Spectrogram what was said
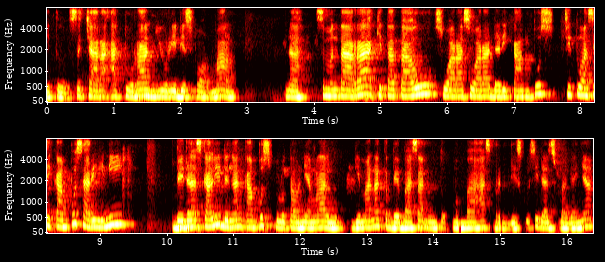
gitu, secara aturan yuridis formal. Nah, sementara kita tahu suara-suara dari kampus, situasi kampus hari ini Beda sekali dengan kampus 10 tahun yang lalu, di mana kebebasan untuk membahas, berdiskusi, dan sebagainya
